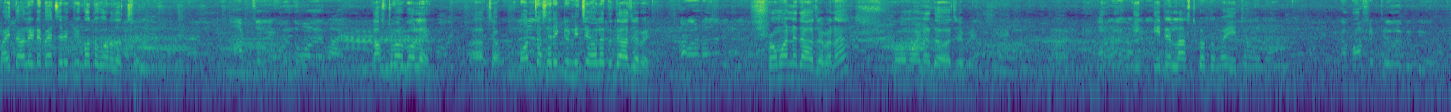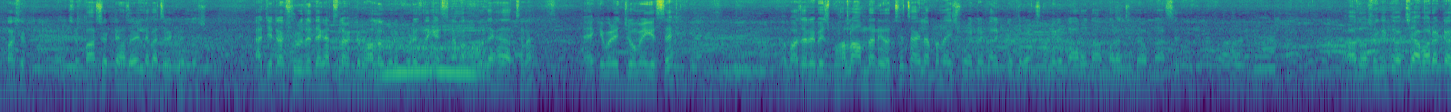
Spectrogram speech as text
ভাই, তাহলে এটা বেচা বিক্রি কত করা যাচ্ছে? কাস্টমার বলে। আচ্ছা পঞ্চাশের একটু নিচে হলে তো দেওয়া যাবে। সমানে দেওয়া যাবে না? সমানে দেওয়া যাবে। আর এটা লাস্ট কত ভাই, এটা? বাষট্টি আচ্ছা বাষট্টি হাজারই বেচা বিক্রি আর যেটা শুরুতে দেখাচ্ছিলাম, একটু ভালো করে ফুটেজ এখন তো দেখা যাচ্ছে না। একেবারে জমে গেছে। বাজারে বেশ ভালো আমদানি হচ্ছে। চাইলে আপনারা এই সময়টা কালেক্ট করতে পারেন। সামনে কিন্তু আরও দাম বাড়ার চিন্তা ভাবনা আছে। আর দর্শক, দেখতে হচ্ছে আবার একটা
